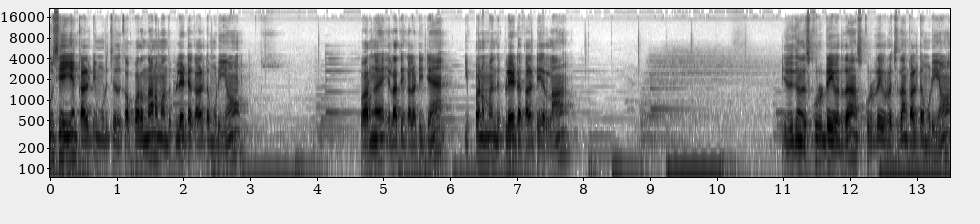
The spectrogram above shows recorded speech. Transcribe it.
ஊசியையும் கழட்டி முடிச்சதுக்கப்புறம் தான் நம்ம அந்த பிளேட்டை கழட்ட முடியும். பாருங்கள் எல்லாத்தையும் கலட்டிட்டேன் இப்போ நம்ம இந்த பிளேட்டை கலட்டிடலாம் இதுக்கு அந்த ஸ்க்ரூ டிரைவர் தான் ஸ்க்ரூ டிரைவர் வச்சு தான் கழட்ட முடியும்.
